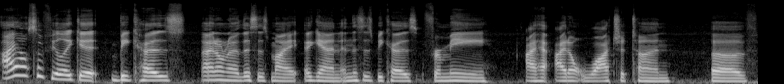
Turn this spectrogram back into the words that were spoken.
I also feel like it because I don't know. This is my again, and this is because for me, I I don't watch a ton of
